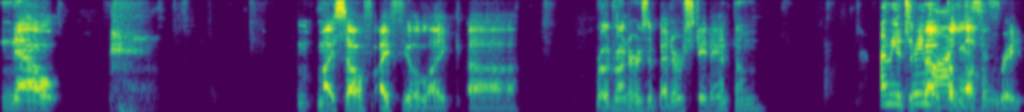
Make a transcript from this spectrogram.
Now, myself, I feel like uh, Roadrunner is a better state anthem. I mean, It's Dream about the love of radio.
